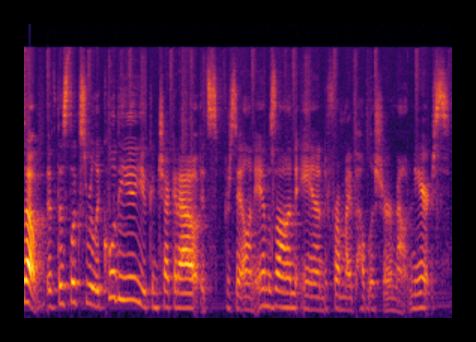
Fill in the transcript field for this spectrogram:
So if this looks really cool to you, you can check it out. It's for sale on Amazon and from my publisher, Mountaineers.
